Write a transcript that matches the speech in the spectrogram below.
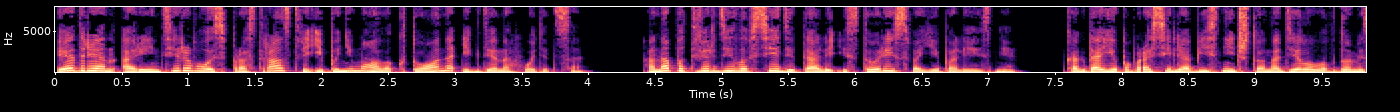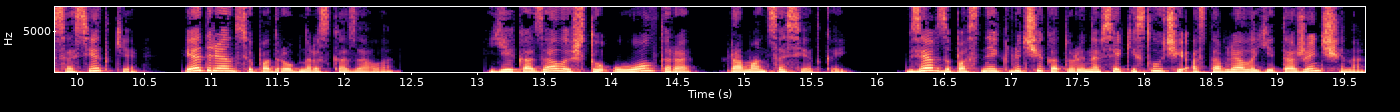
Эдриан ориентировалась в пространстве и понимала, кто она и где находится. Она подтвердила все детали истории своей болезни. Когда ее попросили объяснить, что она делала в доме соседки, Эдриан все подробно рассказала. Ей казалось, что у Уолтера роман с соседкой. Взяв запасные ключи, которые на всякий случай оставляла ей та женщина,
